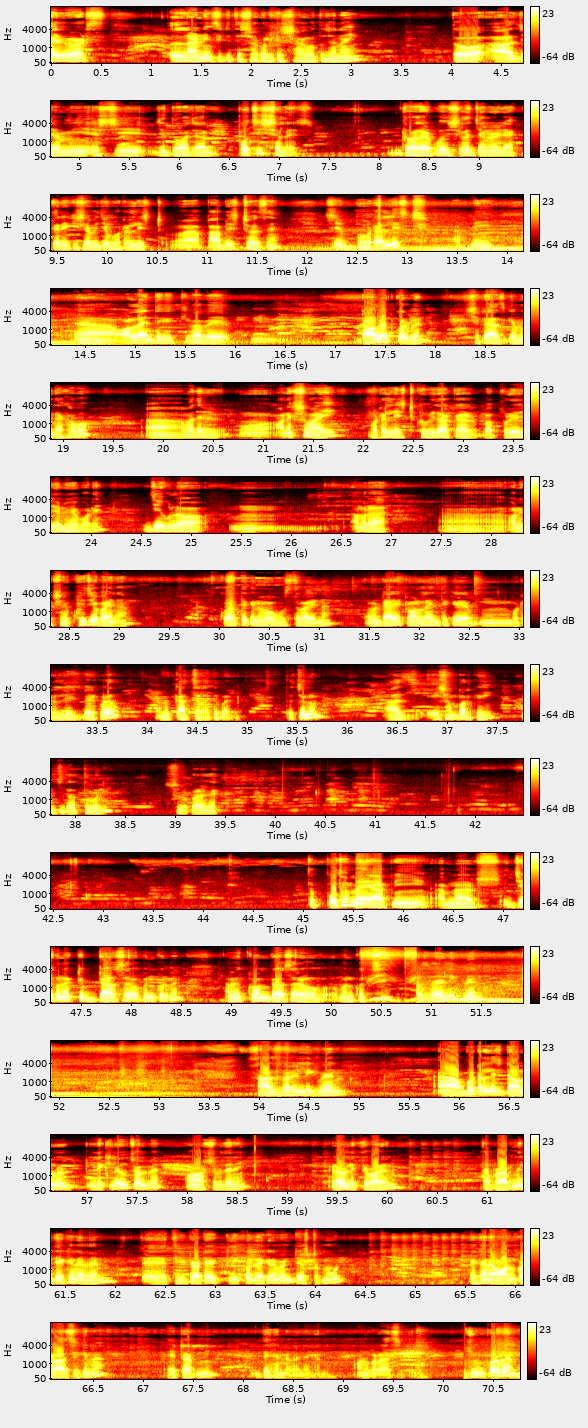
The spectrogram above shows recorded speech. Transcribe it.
Hi viewers learning সিটিতে সকলকে স্বাগত জানাই। তো আজ আমি এসেছি যে দু হাজার পঁচিশ সালের দু হাজার পঁচিশ সালের জানুয়ারি এক তারিখ হিসাবে যে ভোটার লিস্ট পাবলিশড হয়েছে সে ভোটার লিস্ট আপনি অনলাইন থেকে কীভাবে ডাউনলোড করবেন, সেটা আজকে আমি দেখাবো। আমাদের অনেক সময় ভোটার লিস্ট খুবই দরকার বা প্রয়োজন হয়ে পড়ে, যেগুলো আমরা অনেক সময় খুঁজে পাই না। কোথা থেকে নেব বুঝতে পারি না। আমি ডাইরেক্ট অনলাইন থেকে ভোটার লিস্ট বের করেও আমি কাজ চালাতে পারি। তো চলুন, আজ এই সম্পর্কেই কিছু তথ্য বলি। শুরু করা যাক। তো প্রথমে আপনি আপনার যে কোনো একটি ব্রাউজার ওপেন করবেন। আমি ক্রোম ব্রাউজার ওপেন করছি। সার্চ বারে লিখবেন। সার্চ বারে লিখবেন ভোটার লিস্ট ডাউনলোড লিখলেও চলবে, কোনো অসুবিধা নেই। এটাও লিখতে পারেন। তারপর আপনি দেখে নেবেন থ্রি ডটে ক্লিক করে দেখে নেবেন ডেস্কটপ মুড এখানে অন করা আছে কিনা, এটা আপনি দেখে নেবেন এখানে অন করা আছে কিনা। জুম করবেন,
